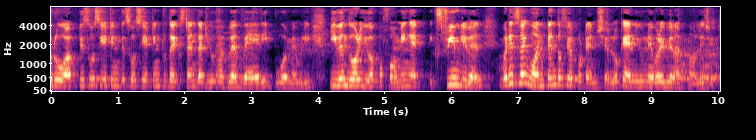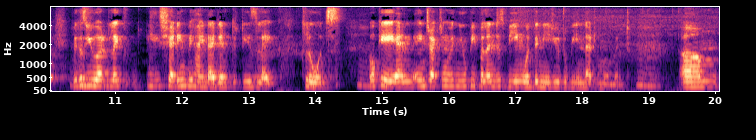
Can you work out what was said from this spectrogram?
grow up dissociating dissociating to the extent that you have a very poor memory even though you are performing at extremely well but it's like one tenth of your potential okay and you never even acknowledge it. Because you are like shedding behind identities like clothes okay and interacting with new people and just being what they need you to be in that moment um,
